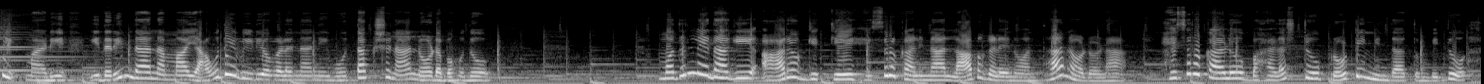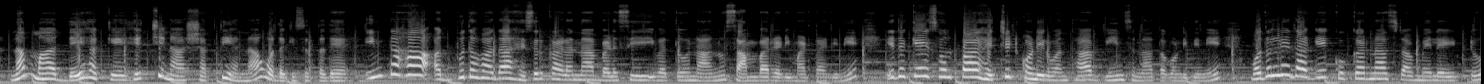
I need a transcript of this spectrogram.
ಕ್ಲಿಕ್ ಮಾಡಿ. ಇದರಿಂದ ನಮ್ಮ ಯಾವುದೇ ವಿಡಿಯೋಗಳನ್ನ ನೀವು ತಕ್ಷಣ ನೋಡಬಹುದು. ಮೊದಲನೇದಾಗಿ ಆರೋಗ್ಯಕ್ಕೆ ಹೆಸರು ಕಾಳಿನ ಲಾಭಗಳೇನು ಅಂತ ನೋಡೋಣ. ಹೆಸರು ಕಾಳು ಬಹಳಷ್ಟು ಪ್ರೋಟೀನ್ನಿಂದ ತುಂಬಿದ್ದು ನಮ್ಮ ದೇಹಕ್ಕೆ ಹೆಚ್ಚಿನ ಶಕ್ತಿಯನ್ನ ಒದಗಿಸುತ್ತದೆ. ಇಂತಹ ಅದ್ಭುತವಾದ ಹೆಸರುಕಾಳನ್ನ ಬಳಸಿ ಇವತ್ತು ನಾನು ಸಾಂಬಾರ್ ರೆಡಿ ಮಾಡ್ತಾ ಇದ್ದೀನಿ. ಇದಕ್ಕೆ ಸ್ವಲ್ಪ ಹೆಚ್ಚಿಟ್ಕೊಂಡಿರುವಂತಹ ಬೀನ್ಸ್ನ ತಗೊಂಡಿದ್ದೀನಿ. ಮೊದಲನೇದಾಗಿ ಕುಕ್ಕರ್ನ ಸ್ಟವ್ ಮೇಲೆ ಇಟ್ಟು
